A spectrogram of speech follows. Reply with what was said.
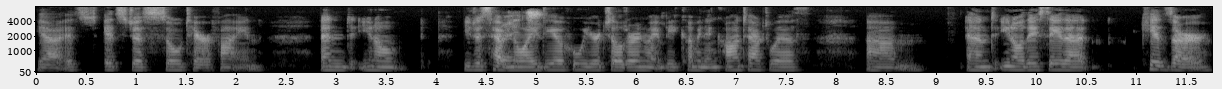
Yeah, it's it's just so terrifying. And you know, you just have right. no idea who your children might be coming in contact with. Um, and you know, they say that kids are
